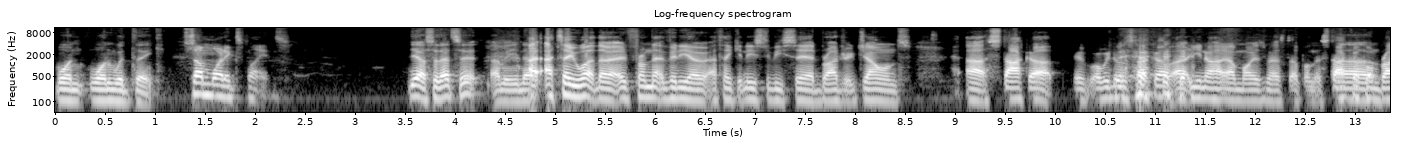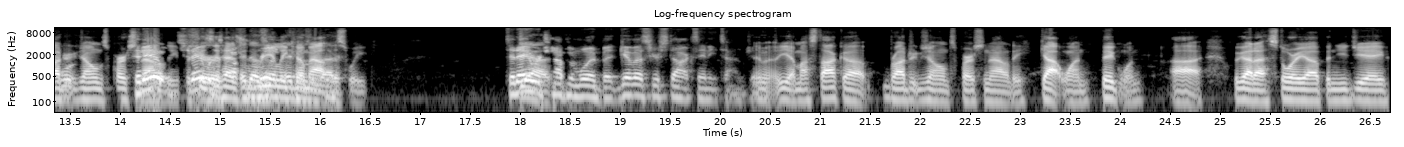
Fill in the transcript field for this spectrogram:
One one would think. Somewhat explains. Yeah. So that's it. I mean, I, that, I tell you what, though, from that video, I think it needs to be said. Broderick Jones, uh, stock up. Are we doing stock up? uh, you know how I'm always messed up on this. Stock up Uh, on Broderick well, Jones' personality today because we're it has talking- really it come out matter. this week. Today we're chopping wood, but give us your stocks anytime, Jim. Yeah, Yeah, my stock up. Broderick Jones' personality got one, big one. Uh, we got a story up, and UGA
